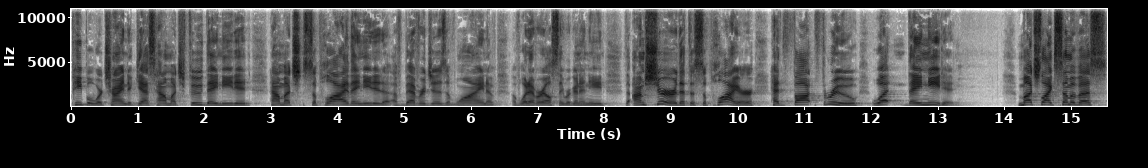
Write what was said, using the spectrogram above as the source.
People were trying to guess how much food they needed, how much supply they needed of beverages, of wine, of, of whatever else they were going to need. I'm sure that the supplier had thought through what they needed. Much like some of us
